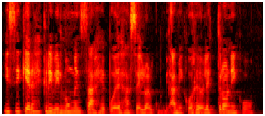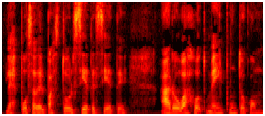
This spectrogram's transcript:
Y si quieres escribirme un mensaje, puedes hacerlo a mi correo electrónico, la esposa del pastor 77 hotmail.com.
